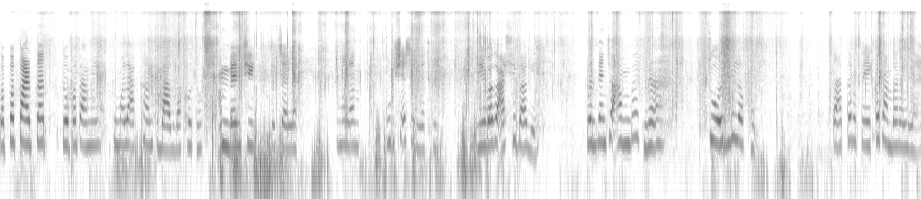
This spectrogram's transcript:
पप्पा पाडतात तोपर्यंत आम्ही तुम्हाला अख्खा आमची बाग दाखवतो आंब्यांची. तर चला तुम्हाला पुढच्या सुरुवात करू. हे बघा अशी बाग आहे. पण त्यांचे आंबे आहेत ना चोरली लोक. तर आता फक्त एकच आंबा राहिला आहे.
